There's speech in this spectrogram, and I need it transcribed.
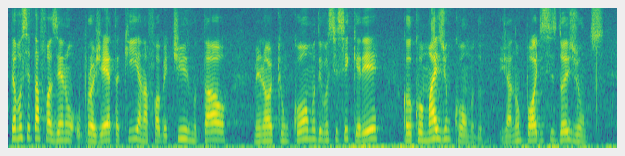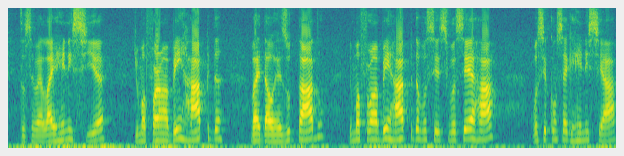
Então você está fazendo o projeto aqui, analfabetismo tal, menor que um cômodo, e você sem querer colocou mais de um cômodo. Já não pode esses dois juntos. Então você vai lá e reinicia de uma forma bem rápida, vai dar o resultado. De uma forma bem rápida, você, se você errar, você consegue reiniciar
